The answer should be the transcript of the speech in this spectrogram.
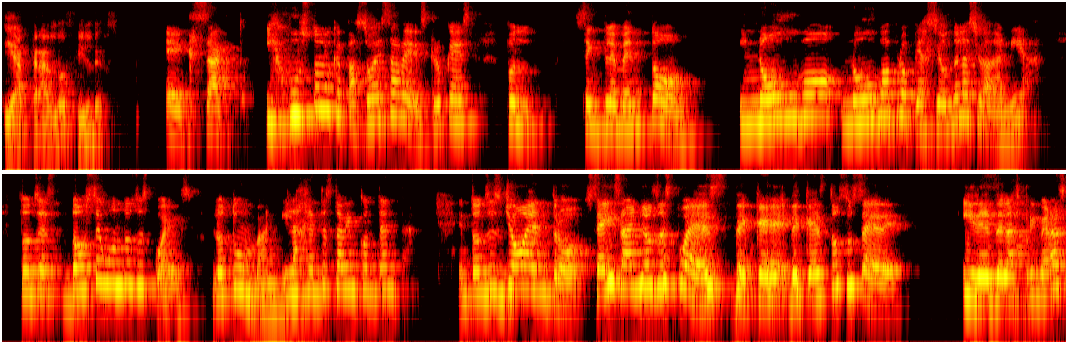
y atrás los fielders. Exacto. Y justo lo que pasó esa vez, creo que es pues, se implementó y no hubo, no hubo apropiación de la ciudadanía. Entonces, dos segundos después lo tumban y la gente está bien contenta. Entonces yo entro seis años después de que, de que esto sucede y desde las primeras,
